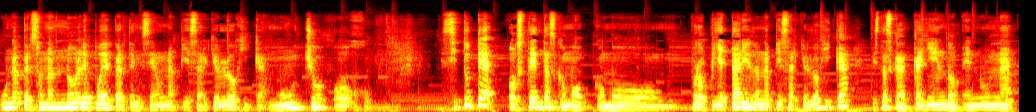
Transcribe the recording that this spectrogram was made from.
Una persona no le puede pertenecer a una pieza arqueológica. Mucho ojo. Si tú te ostentas como, como propietario de una pieza arqueológica, estás cayendo en una,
